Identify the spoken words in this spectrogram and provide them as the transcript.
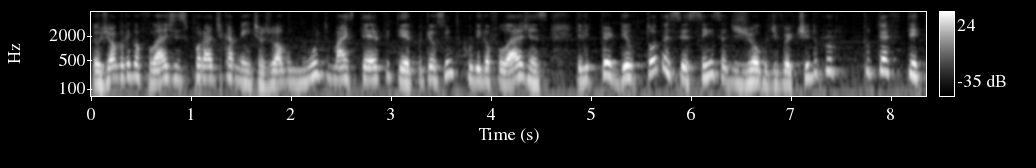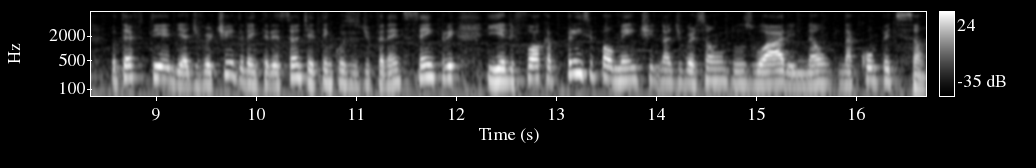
Eu jogo League of Legends esporadicamente. Eu jogo muito mais TFT. Porque eu sinto que o League of Legends ele perdeu toda essa essência de jogo divertido pro, pro TFT. O TFT ele é divertido, ele é interessante, ele tem coisas diferentes sempre. E ele foca principalmente na diversão do usuário e não na competição.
